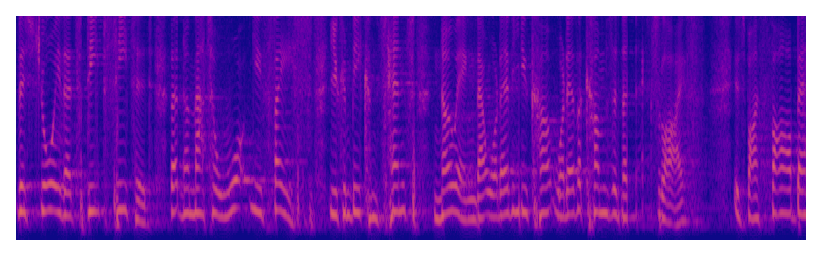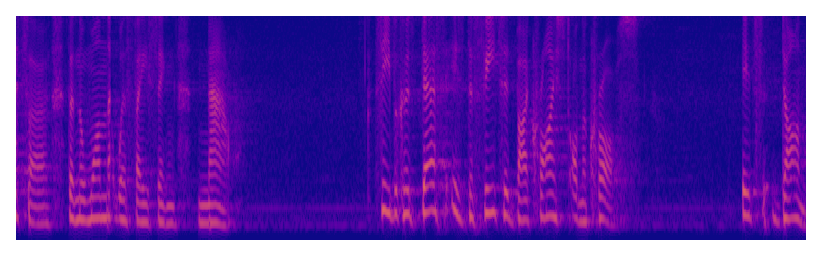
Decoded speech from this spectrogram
This joy that's deep seated, that no matter what you face, you can be content knowing that whatever, you whatever comes in the next life is by far better than the one that we're facing now. See, because death is defeated by Christ on the cross it's done.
